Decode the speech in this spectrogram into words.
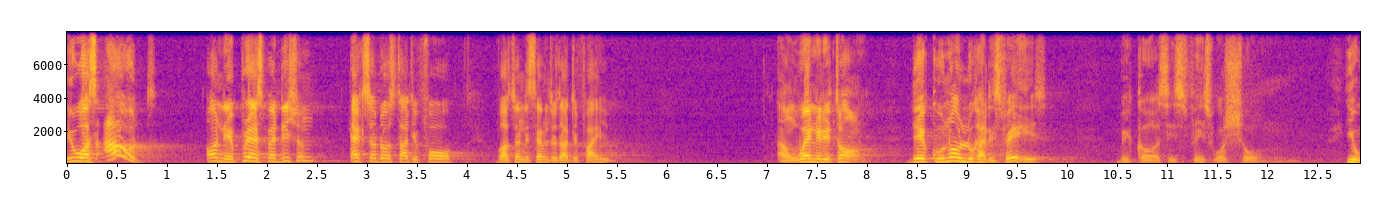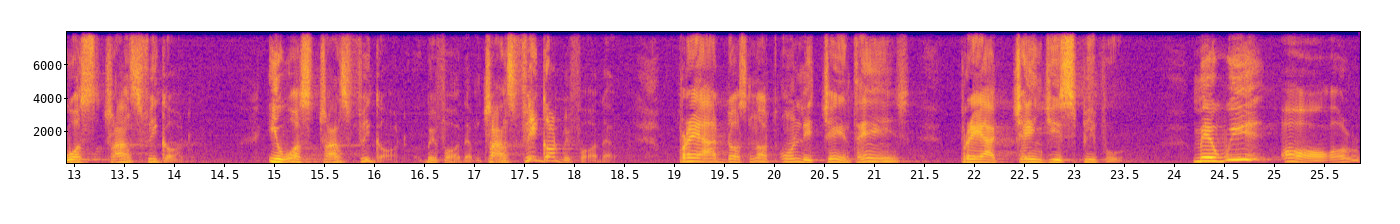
He was out on a prayer expedition, Exodus 34, verse 27 to 35. And when he returned, they could not look at his face because his face was shown. He was transfigured. He was transfigured before them, transfigured before them. Prayer does not only change things, prayer changes people. May we all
